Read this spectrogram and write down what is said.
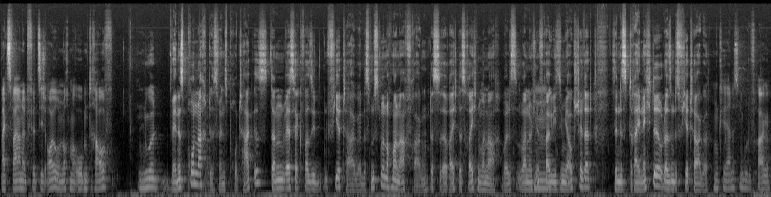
bei 240 Euro nochmal obendrauf. Nur. Wenn es pro Nacht ist, wenn es pro Tag ist, dann wäre es ja quasi vier Tage. Das müssten wir nochmal nachfragen. Das, äh, reicht, das reichen wir nach, weil das war nämlich eine mhm. Frage, die sie mir auch gestellt hat. Sind es drei Nächte oder sind es vier Tage? Okay, ja, das ist eine gute Frage.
